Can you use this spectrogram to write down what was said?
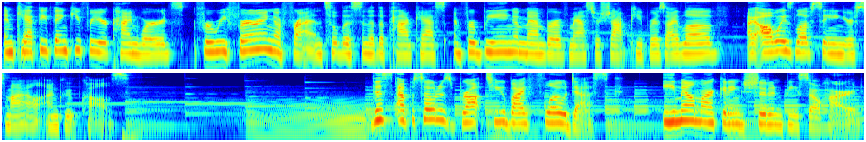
And Kathy, thank you for your kind words, for referring a friend to listen to the podcast, and for being a member of Master Shopkeepers. I love, I always love seeing your smile on group calls. This episode is brought to you by Flodesk. Email marketing shouldn't be so hard.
